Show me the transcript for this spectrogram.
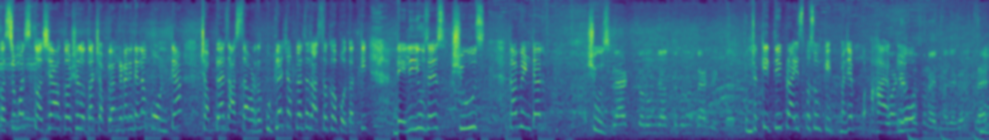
कस्टमर्स कसे आकर्षित होतात चपलांकडे आणि त्यांना कोणत्या चपल्या जास्त आवडतात? कुठल्या चपल्याचा जास्त खप होतात की डेली युजेस शूज का विंटर शूज फ्लॅट करून जास्त करून फ्लॅट विकतात. तुमच्या किती प्राईसपासून किती म्हणजे लो पासून आहेत माझ्याकडे. फ्लॅट.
